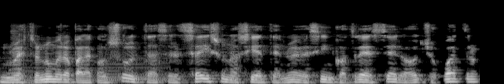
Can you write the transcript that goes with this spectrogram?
nuestro número para consultas, el 617-953-084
